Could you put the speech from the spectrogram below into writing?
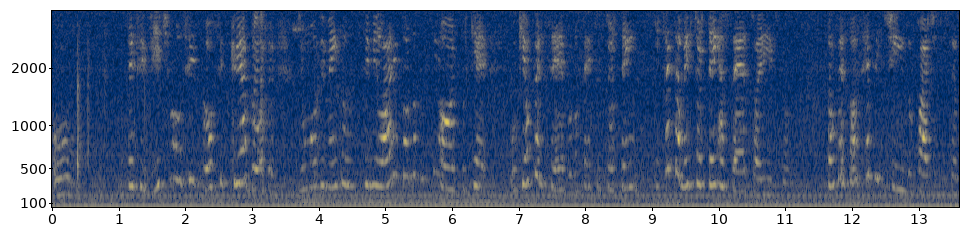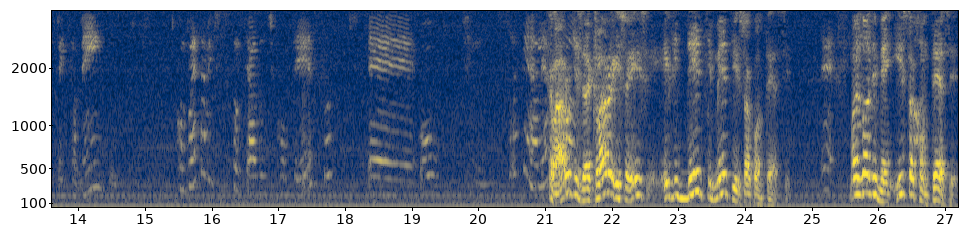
ou não sei se vítima ou se, ou se criador de um movimento similar em torno do senhor, porque o que eu percebo, não sei se o senhor tem, certamente o senhor tem acesso a isso, são pessoas repetindo parte dos seus pensamentos, completamente dissociadas de contexto, é, ou assim, é Claro que isso é claro, isso, isso evidentemente isso acontece. É. Mas note bem, isso acontece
